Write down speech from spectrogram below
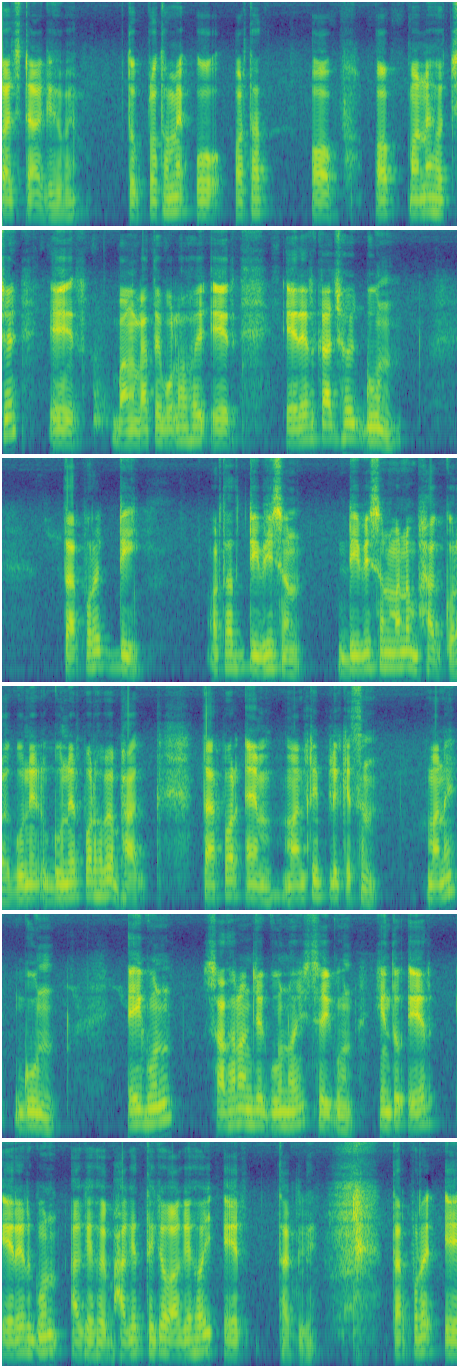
কাজটা আগে হবে। তো প্রথমে ও অর্থাৎ অফ অফ মানে হচ্ছে এর। বাংলাতে বলা হয় এর এর কাজ হয় গুণ। তারপরে ডি অর্থাৎ ডিভিশন ডিভিশন মানে ভাগ করা, গুণের গুণের পর হবে ভাগ। তারপর এম মাল্টিপ্লিকেশন মানে গুণ। এই গুণ, সাধারণ যে গুণ হয় সেই গুণ। কিন্তু এর এর গুণ আগে হয়, ভাগের থেকেও আগে হয় এর থাকলে। তারপরে এ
